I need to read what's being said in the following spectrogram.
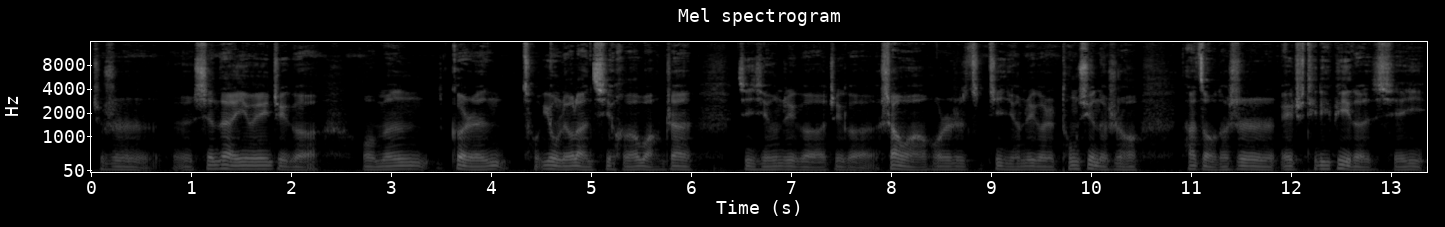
就是呃，现在因为这个，我们个人从用浏览器和网站进行这个这个上网或者是进行这个通讯的时候，它走的是 HTTP 的协议，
